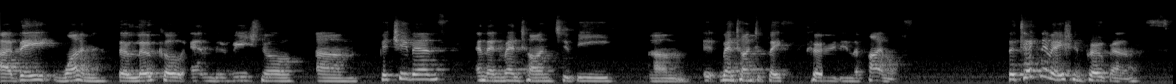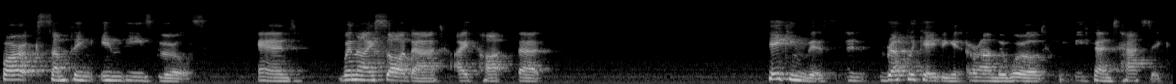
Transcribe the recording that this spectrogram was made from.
uh, they won the local and the regional um, pitch events and then went on to be, um, it went on to place third in the finals. The Technovation program sparked something in these girls and when I saw that, I thought that taking this and replicating it around the world would be fantastic.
